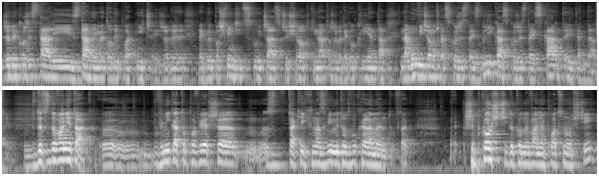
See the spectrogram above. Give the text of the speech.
żeby korzystali z danej metody płatniczej, żeby jakby poświęcić swój czas czy środki na to, żeby tego klienta namówić, on na przykład skorzystaj z blika, skorzystaj z karty i tak dalej. Zdecydowanie tak. Y, wynika to po pierwsze z takich, nazwijmy to, dwóch elementów, tak? Szybkości dokonywania płatności.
